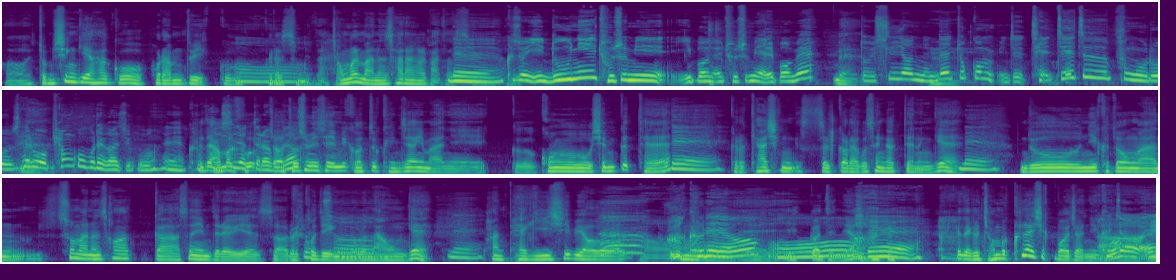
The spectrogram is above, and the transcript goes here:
어, 좀 신기하고 보람도 있고 어. 그렇습니다. 정말 많은 사랑을 받았습니다. 네. 그래서 이 눈이 조수미 이번에 조수미 앨범에 네. 또 실렸는데 네. 조금 이제 재, 재즈풍으로 새로 네. 편곡을 해가지고 네, 그렇게 아마 그 실렸더라고요. 그, 조수미 쌤이 그것도 굉장히 많이 그 고심 끝에 네. 그렇게 하셨을 거라고 생각되는 게 네. 눈이 그동안 수많은 성악가 선생님들에 의해서 그렇죠. 레코딩으로 나온 게한 네. 120여 아, 그래요? 있거든요. 네. 근데 그 전부 클래식 버전이고 그죠. 예, 예.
